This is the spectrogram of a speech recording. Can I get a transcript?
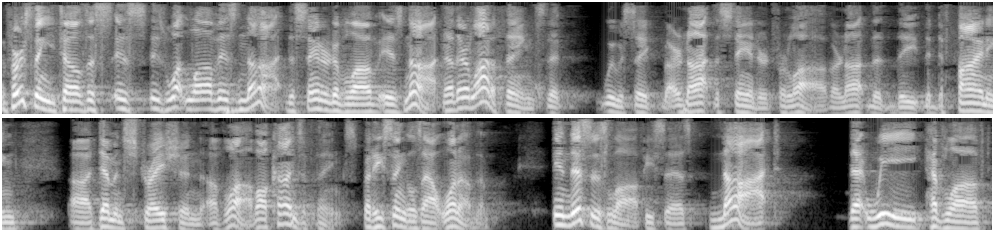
The first thing he tells us is, is what love is not. The standard of love is not. Now, there are a lot of things that we would say are not the standard for love, are not the, the, the defining uh, demonstration of love, all kinds of things. But he singles out one of them. In this is love, he says, not that we have loved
